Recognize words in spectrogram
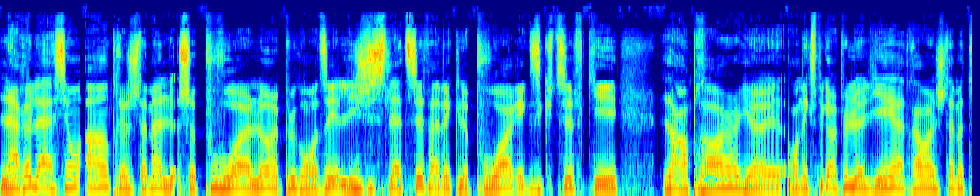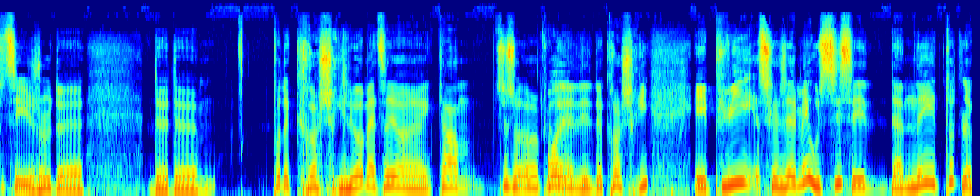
la relation entre justement le- ce pouvoir-là, un peu, qu'on va dire, législatif avec le pouvoir exécutif qui est l'empereur. On explique un peu le lien à travers justement tous ces jeux de. de, de pas de crocherie là, mais tu sais, un cam- c'est ça, un peu Ouais. de, de- crocherie. Et puis, ce que j'aimais aussi, c'est d'amener tout le,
